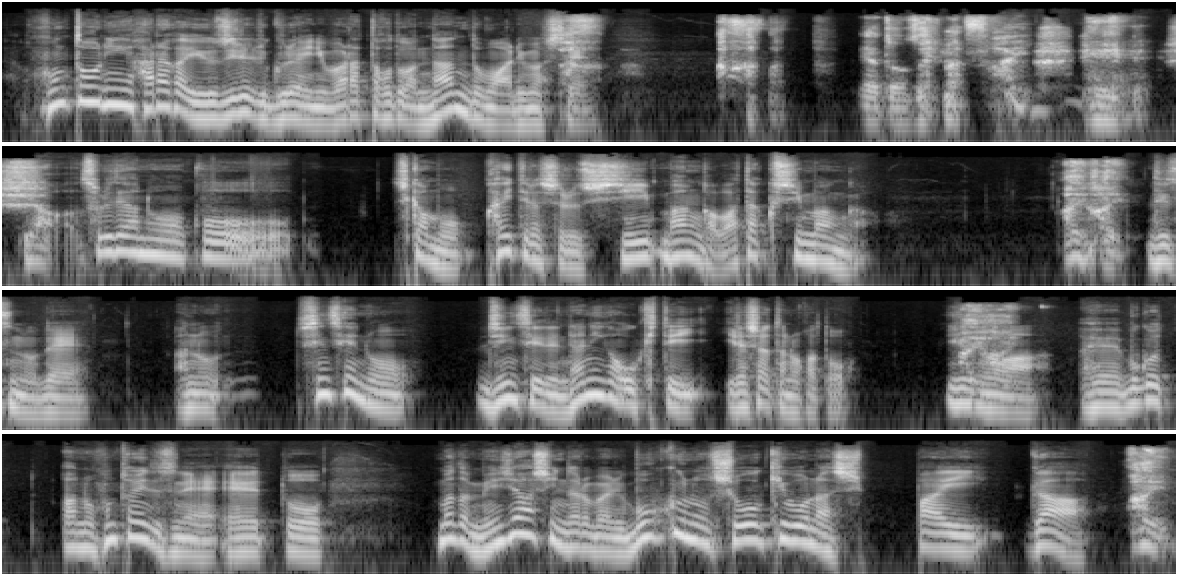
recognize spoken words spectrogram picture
本当に腹がよじれるぐらいに笑ったことが何度もありまして、ありがとうございます。はい。ええいや、それであの、こう、しかも書いてらっしゃる詩漫画、私漫画はいはい。ですので、あの、先生の人生で何が起きていらっしゃったのかというのは、えー僕、あの、本当にですね、えっ、と、まだメジャー誌になる前に僕の小規模な失敗が、はい。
